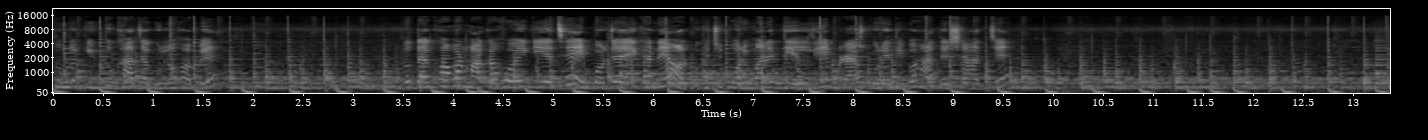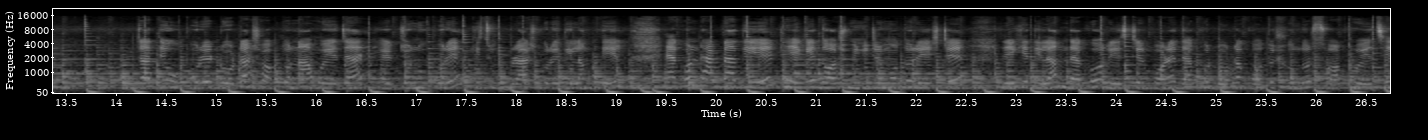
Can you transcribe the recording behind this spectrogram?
সুন্দর কিন্তু খাজাগুলো হবে। তো দেখো আমার মাখা হয়ে গিয়েছে, এই পর্যায়ে এখানে অল্প কিছু পরিমাণে তেল দিয়ে ব্রাশ করে দিব হাতের সাহায্যে। যাতে উপরের ডোটা শক্ত না হয়ে যায়, এর জন্য উপরে কিছু ব্রাশ করে দিলাম তেল। এখন ঢাকনা দিয়ে ঢেকে 10 মিনিটের মতো রেস্টে রেখে দিলাম। দেখো, রেস্টের পরে দেখো ডোটা কত সুন্দর সফট হয়েছে।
